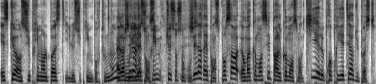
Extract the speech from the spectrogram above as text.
est-ce qu'en supprimant le post, il le supprime pour tout le monde Alors, j'ai il la le réponse. supprime que sur son compte J'ai la réponse. Pour ça, on va commencer par le commencement. Qui est le propriétaire du poste?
